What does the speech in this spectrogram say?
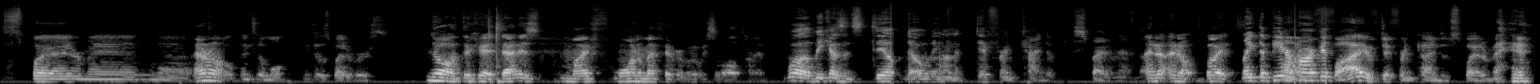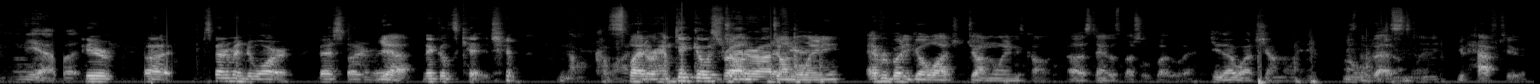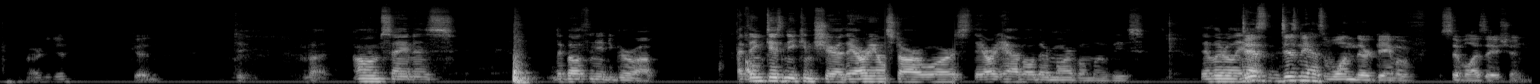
Spider-Man. Uh, I don't know. Into the mul- into the Spider Verse. No, okay, that is my one of my favorite movies of all time. Well, because it's del- delving on a different kind of Spider-Man. though. I know, I know, but Like the Peter On Parker. Five different kinds of Spider-Man. Yeah, but Peter, uh, Spider-Man Noir, best Spider-Man. yeah. Nicolas Cage. no, come on. Spider dude. Ham. Get Ghost John, Rider out John of here, Mulaney. Everybody go watch John Mulaney's com- uh, stand-up specials. By the way, dude. I watched John Mulaney. He's Oh, the wow, best. John Mulaney. you have to. I Already did. Good. Dude. But all I'm saying is, they both need to grow up. I think Disney can share. They already own Star Wars. They already have all their Marvel movies. They literally Dis- have. Disney has won their game of civilization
